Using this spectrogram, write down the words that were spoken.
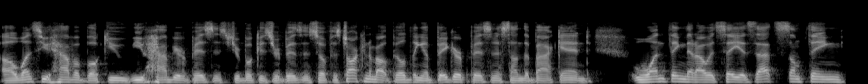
uh, once you have a book you you have your business your book is your business so if it's talking about building a bigger business on the back end one thing that i would say is that's something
